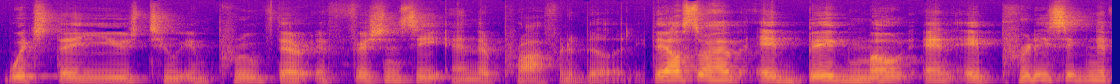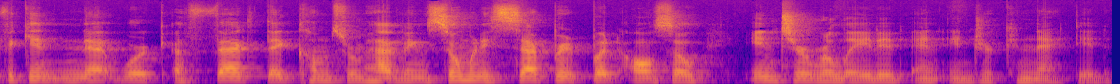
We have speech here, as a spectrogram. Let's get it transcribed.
which they use to improve improve their efficiency and their profitability. They also have a big moat and a pretty significant network effect that comes from having so many separate but also interrelated and interconnected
